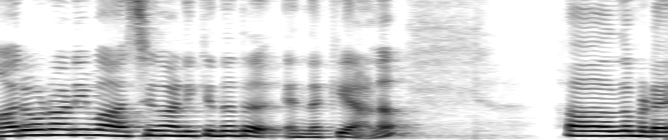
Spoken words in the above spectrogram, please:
ആരോടാണ് ഈ വാശി കാണിക്കുന്നത് എന്നൊക്കെയാണ് നമ്മുടെ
